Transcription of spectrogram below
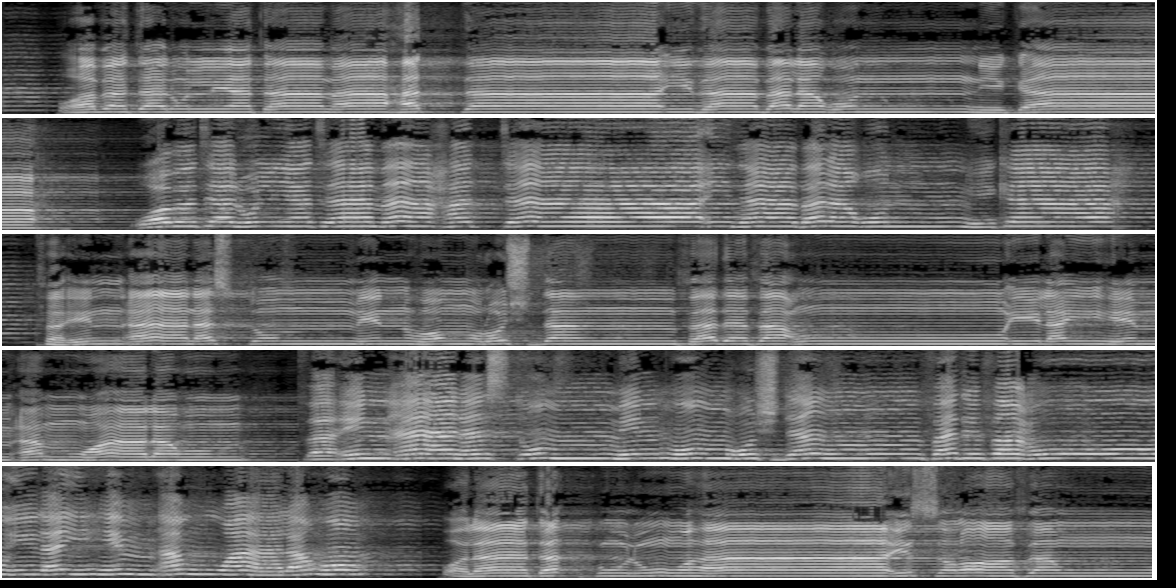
وابتلوا اليتامى حتى إذا بلغوا النكاح. وابتلوا اليتامى حتى إذا بلغوا النكاح. فإن آنستم منهم رشدا فادفعوا إليهم أموالهم ۖ فإن آنستم منهم رشدا فادفعوا إليهم أموالهم ولا تأكلوها إسرافا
